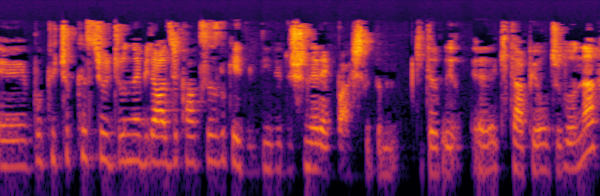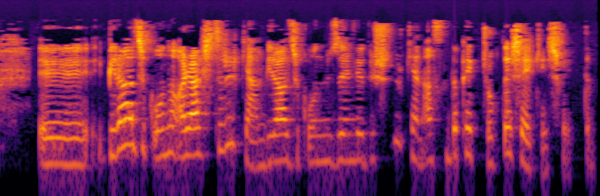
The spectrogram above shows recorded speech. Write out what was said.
e, bu küçük kız çocuğuna birazcık haksızlık edildiğini düşünerek başladım kitabı e, kitap yolculuğuna. E, birazcık onu araştırırken, birazcık onun üzerinde düşünürken aslında pek çok da şey keşfettim.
